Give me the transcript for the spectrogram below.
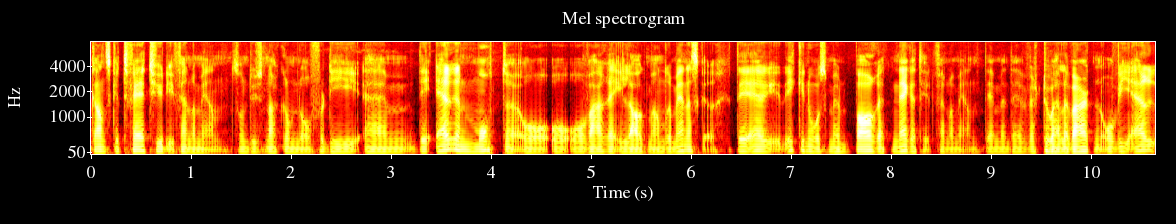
ganske tvetydig fenomen, som du snakker om nå. Fordi um, det er en måte å, å, å være i lag med andre mennesker. Det er ikke noe som er bare et negativt fenomen, det med det virtuelle verden. Og vi er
